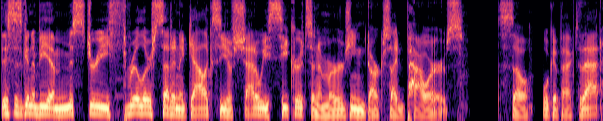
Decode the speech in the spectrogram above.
This is going to be a mystery thriller set in a galaxy of shadowy secrets and emerging dark side powers. So we'll get back to that.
